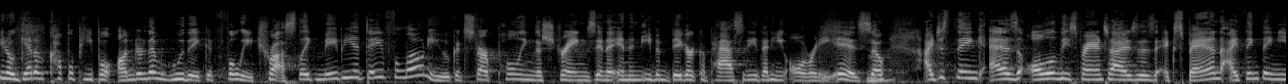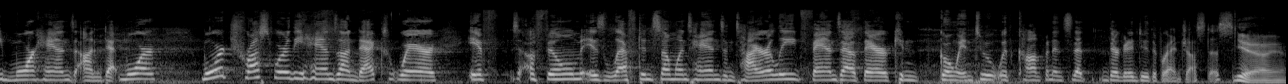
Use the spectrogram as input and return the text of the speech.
you know, get a couple people under them who they could fully trust, like maybe a Dave Filoni who could start pulling the strings in, a, in an even bigger capacity than he already is. So mm-hmm. I just think as all of these franchises expand, I think they need more hands on deck, more more trustworthy hands on deck where if a film is left in someone's hands entirely, fans out there can go into it with confidence that they're going to do the brand justice. Yeah, yeah.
